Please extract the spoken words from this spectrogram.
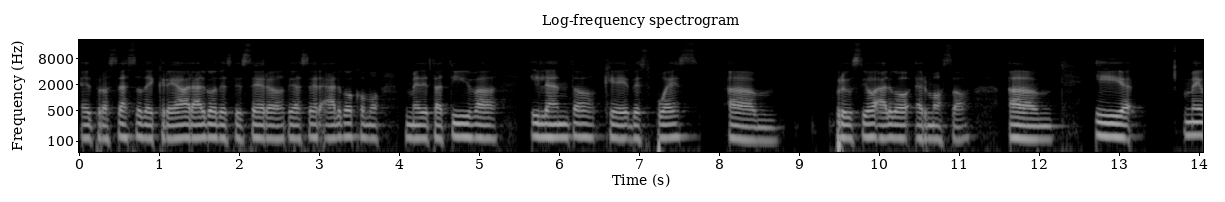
el proceso de crear algo desde cero, de hacer algo como meditativa y lento que después produjo algo hermoso. y me,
